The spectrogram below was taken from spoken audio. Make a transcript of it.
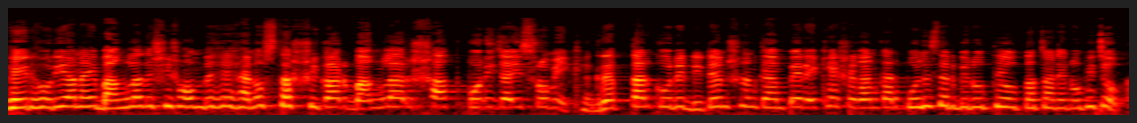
ফের হরিয়ানায় বাংলাদেশি সন্দেহে হেনস্থার শিকার বাংলার সাত পরিযায়ী শ্রমিক। গ্রেপ্তার করে ডিটেনশন ক্যাম্পে রেখে সেখানকার পুলিশের বিরুদ্ধে অত্যাচারের অভিযোগ।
